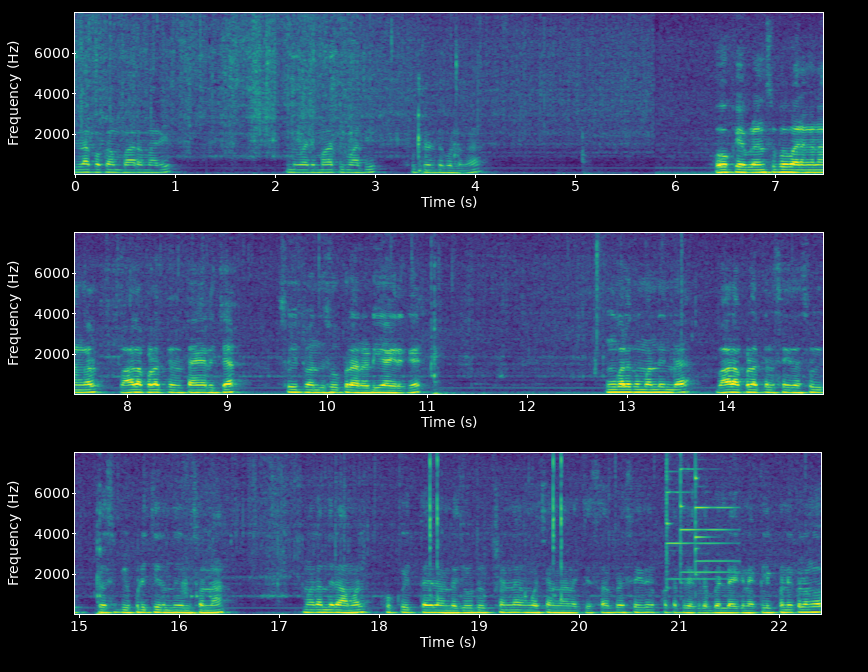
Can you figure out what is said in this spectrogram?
எல்லா பக்கம் பாரு மாதிரி இந்த மாதிரி மாற்றி மாற்றி சுட்டு எடுத்துக்கொள்ளுங்க ஓகே ஃப்ரெண்ட்ஸ் இப்போ பாருங்கள் நாங்கள் வாழைப்பழத்தில் தயாரித்த ஸ்வீட் வந்து சூப்பராக ரெடி ஆகிருக்கு உங்களுக்கும் வந்து இந்த வாழைப்பழத்தில் செய்த ஸ்வீட் ரெசிபி பிடிச்சிருந்துன்னு சொன்னால் மறந்துடாமல் குக் வித் என்ற யூடியூப் சேனலை உங்கள் சேனலை நினச்சி சப்ஸ்கிரைப் செய்து பக்கத்தில் இருக்கிற பெல் ஐக்கனை கிளிக் பண்ணிக்கொள்ளுங்க.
